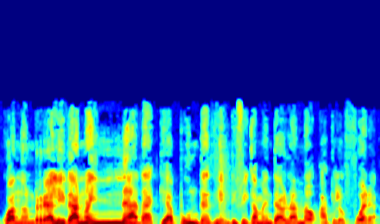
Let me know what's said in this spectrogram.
cuando en realidad no hay nada que apunte científicamente hablando a que lo fuera.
